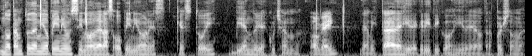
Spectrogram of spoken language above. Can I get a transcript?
no tanto de mi opinión, sino de las opiniones que estoy viendo y escuchando. Ok. De amistades y de críticos y de otras personas.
